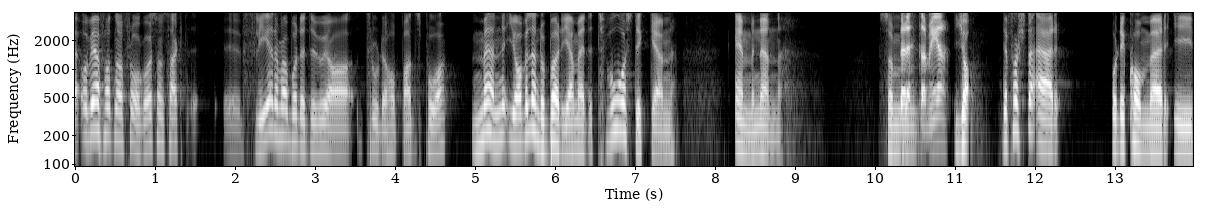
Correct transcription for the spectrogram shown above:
Uh, och vi har fått några frågor, som sagt. Uh, fler än vad både du och jag trodde hoppats på. Men jag vill ändå börja med två stycken ämnen som, Berätta mer. Ja, det första är och det kommer i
